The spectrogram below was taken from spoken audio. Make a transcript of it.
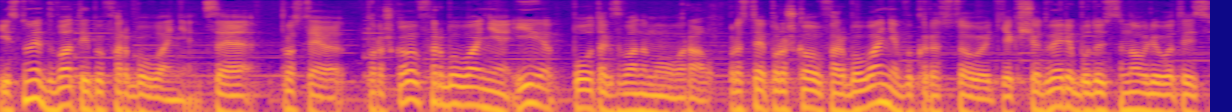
Існує два типи фарбування: це просте порошкове фарбування і по так званому RAL. Просте порошкове фарбування використовують, якщо двері будуть встановлюватись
